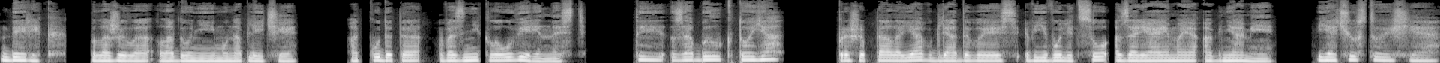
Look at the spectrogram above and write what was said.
«Дерек», — положила ладони ему на плечи. Откуда-то возникла уверенность. «Ты забыл, кто я?» — прошептала я, вглядываясь в его лицо, озаряемое огнями. «Я чувствующая.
